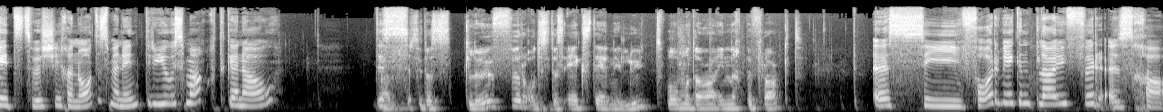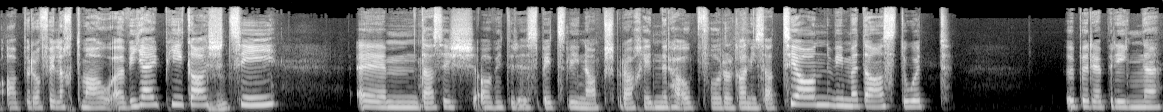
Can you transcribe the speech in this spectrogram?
gibt es zwischen noch, dass man Interviews macht, genau. Das, sind das die Läufer oder sind das externe Leute, die man da eigentlich befragt? Es sind vorwiegend Läufer, es kann aber auch vielleicht mal ein VIP-Gast mhm. sein. Ähm, das ist auch wieder ein bisschen eine Absprache innerhalb der Organisation, wie man das tut, überbringen.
